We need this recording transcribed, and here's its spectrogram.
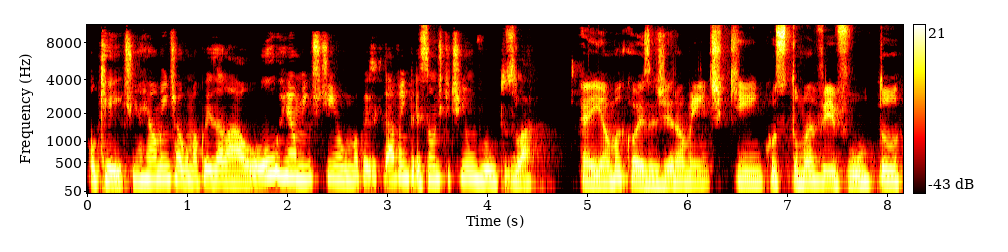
ok, tinha realmente alguma coisa lá, ou realmente tinha alguma coisa que dava a impressão de que tinham vultos lá. É, e é uma coisa, geralmente quem costuma ver vulto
